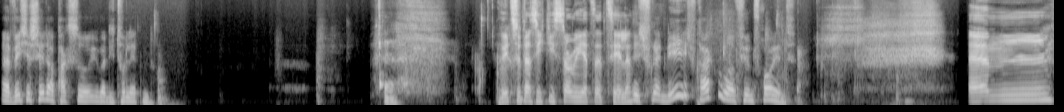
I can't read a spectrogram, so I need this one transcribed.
äh, welche Schilder packst du über die Toiletten? Willst du, dass ich die Story jetzt erzähle? Ich nee, ich frage nur für einen Freund. Ähm,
